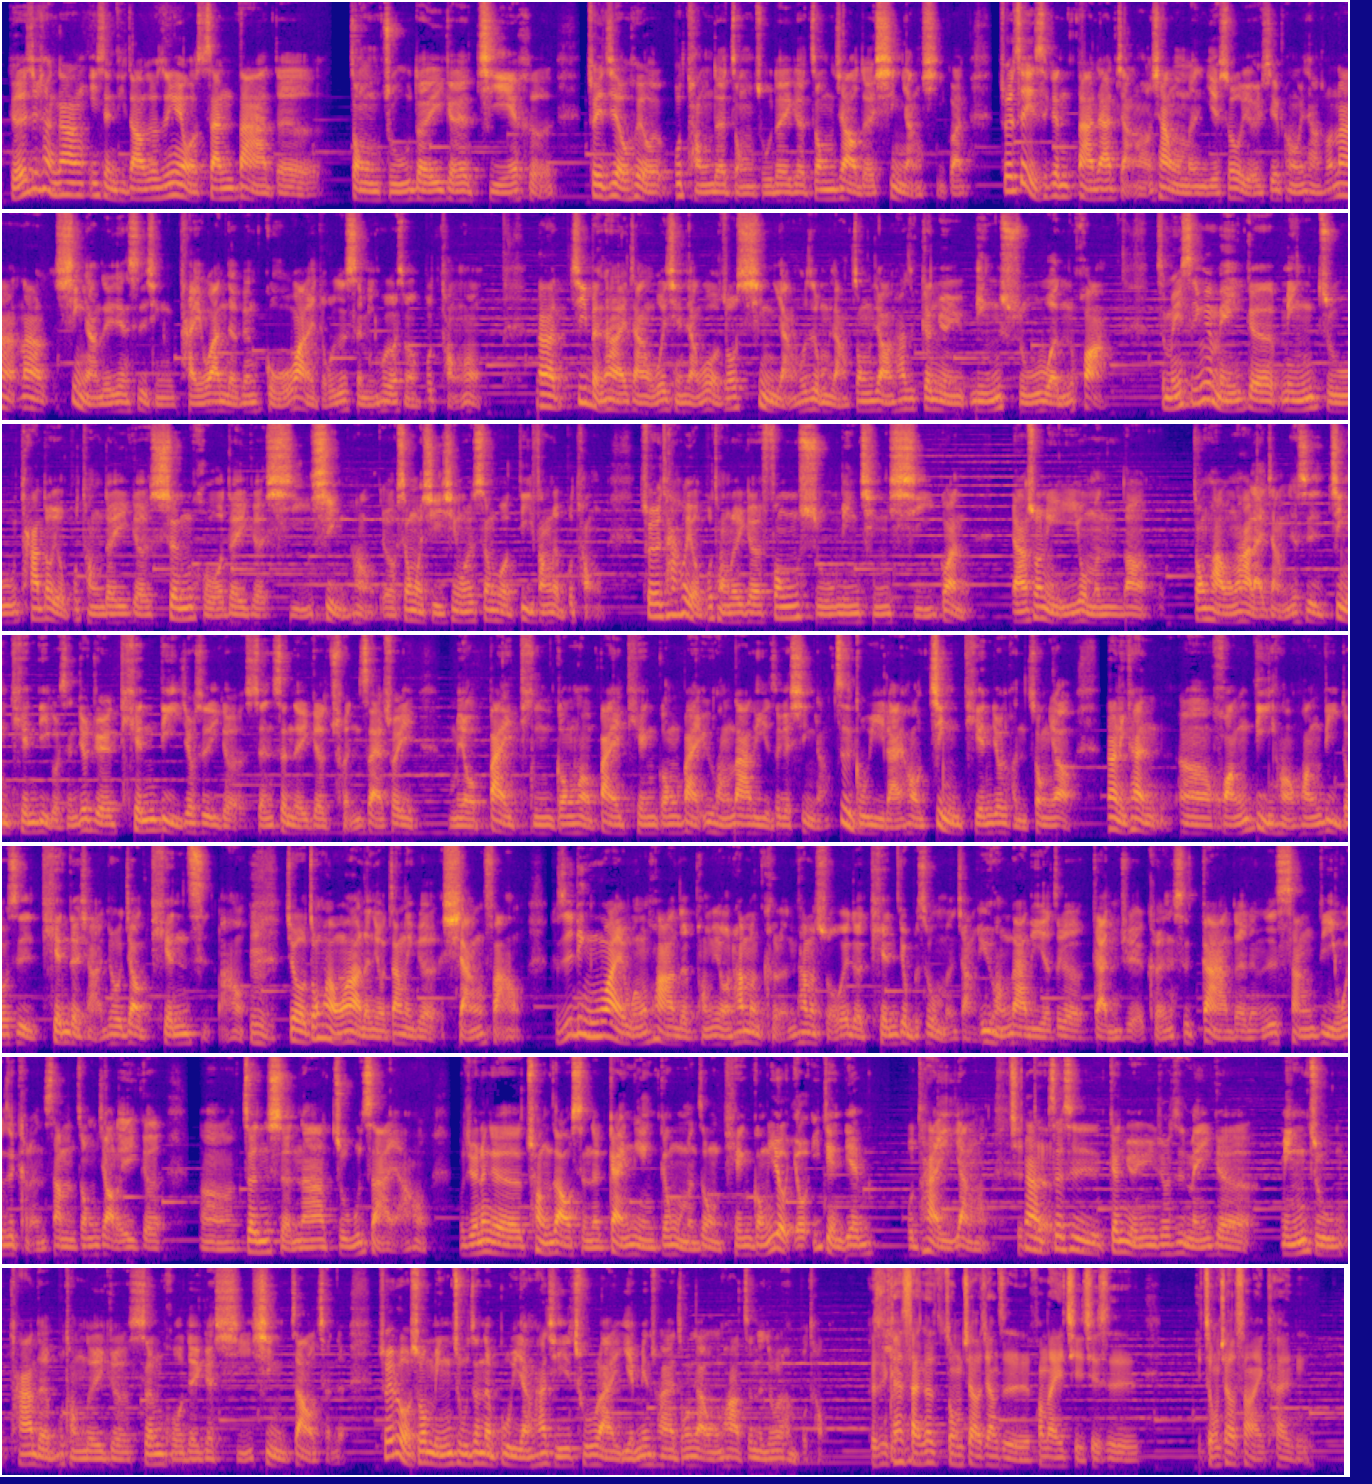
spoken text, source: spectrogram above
可是就像刚刚医生提到，就是因为有三大的种族的一个结合，所以就会有不同的种族的一个宗教的信仰习惯。所以这也是跟大家讲哦，像我们有时候有一些朋友想说，那那信仰这件事情，台湾的跟国外的或者神明会有什么不同哦？那基本上来讲，我以前讲过，我说信仰或者我们讲宗教，它是根源于民俗文化。什么意思？因为每一个民族它都有不同的一个生活的一个习性，哈，有生活习性或者生活地方的不同，所以它会有不同的一个风俗民情习惯。比方说，你以我们的中华文化来讲，就是敬天地鬼神，就觉得天地就是一个神圣的一个存在，所以我们有拜天公哦，拜天公、拜玉皇大帝的这个信仰，自古以来哈，敬天就很重要。那你看，呃，皇帝哈，皇帝都是天的小孩，就叫天子嘛哈。嗯就中华文化的人有这样的一个想法哦。可是另外文化的朋友，他们可能他们所谓的天，就不是我们讲玉皇大帝的这个感觉，可能是大的，可能是上帝，或者可能是他们宗教的一个呃真神啊、主宰啊。吼，我觉得那个创造神的概念跟我们这种天宫又有一点点不太一样哦。那这是根源于就是每一个民族它的不同的一个生活的一个习性造成的。所以如果说民族真的不一样，它其实出来演变出来的宗教文化真的就会很不同。可是你看三个宗教这样子放在一起，其实以宗教上来看，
